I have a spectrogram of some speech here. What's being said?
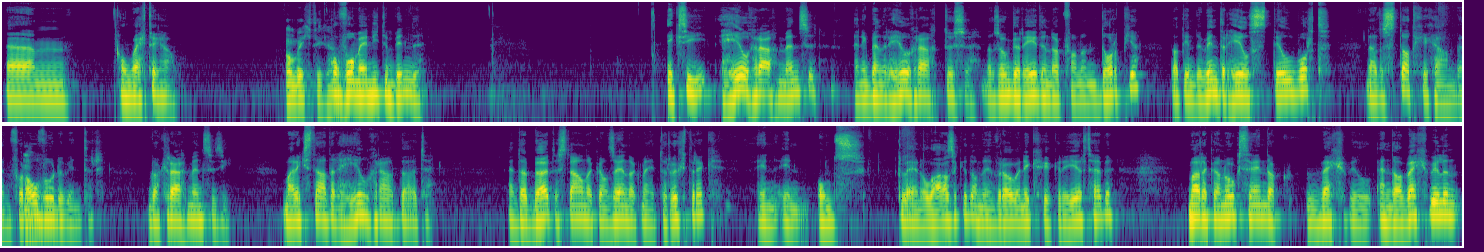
ehm, om weg te gaan Om weg te gaan. of om mij niet te binden. Ik zie heel graag mensen en ik ben er heel graag tussen. Dat is ook de reden dat ik van een dorpje dat in de winter heel stil wordt, naar de stad gegaan ben. Vooral voor de winter. Omdat ik graag mensen zie. Maar ik sta er heel graag buiten. En daarbuiten staan, dat kan zijn dat ik mij terugtrek in, in ons kleine oaseke dat mijn vrouw en ik gecreëerd hebben. Maar het kan ook zijn dat ik weg wil. En dat weg willen,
